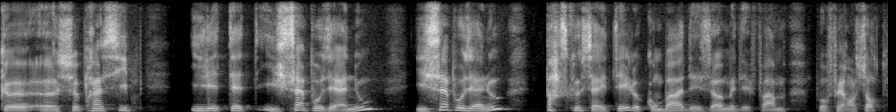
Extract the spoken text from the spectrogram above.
que euh, ce principe, il était, il s'imposait à nous, il s'imposait à nous parce que ça a été le combat des hommes et des femmes pour faire en sorte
